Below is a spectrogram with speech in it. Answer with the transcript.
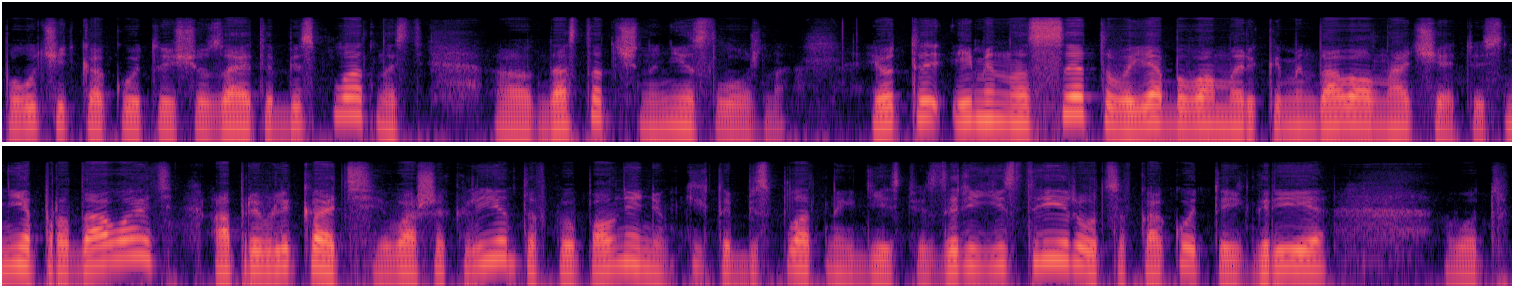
получить какую-то еще за это бесплатность э, достаточно несложно. И вот именно с этого я бы вам и рекомендовал начать. То есть не продавать, а привлекать ваших клиентов к выполнению каких-то бесплатных действий. Зарегистрироваться в какой-то игре, вот,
